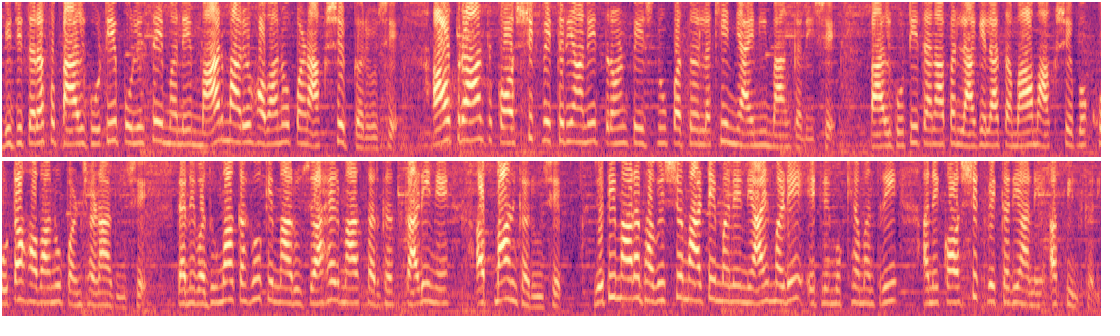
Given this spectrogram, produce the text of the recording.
બીજી તરફ પાલગોટીએ પોલીસે મને માર માર્યો હોવાનો પણ આક્ષેપ કર્યો છે. આ ઉપરાંત કૌશિક વેકરિયાને ત્રણ પેજનું પત્ર લખી ન્યાયની માંગ કરી છે. પાલગોટી તેના પર લાગેલા તમામ આક્ષેપો ખોટા હોવાનું પણ જણાવ્યું છે. તેને વધુમાં કહ્યું કે મારું જાહેરમાં સરઘસ કાઢીને અપમાન કર્યું છે. જેથી મારા ભવિષ્ય માટે મને ન્યાય મળે એટલે મુખ્યમંત્રી અને કૌશિક વેકરિયાને અપીલ કરી.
